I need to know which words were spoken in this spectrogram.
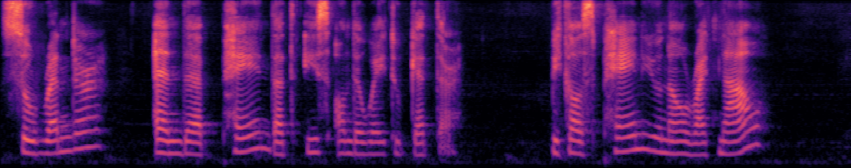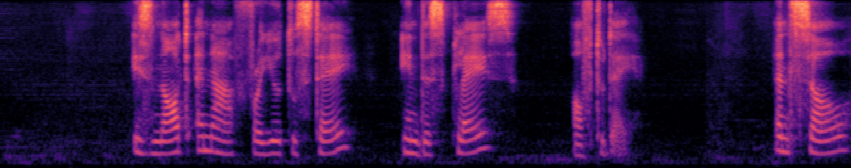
surrender and the pain that is on the way to get there. Because pain, you know, right now is not enough for you to stay in this place of today. And so,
